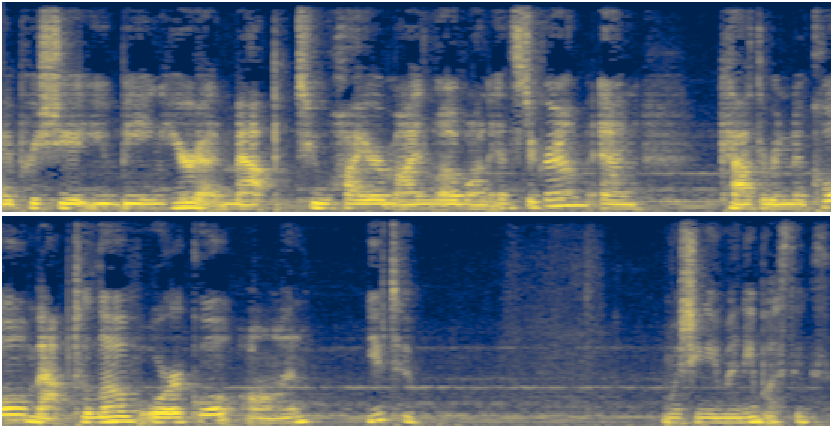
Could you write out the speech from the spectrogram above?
appreciate you being here at Map to Higher Mind Love on Instagram and Catherine Nicole, Map to Love Oracle on YouTube. I'm wishing you many blessings.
